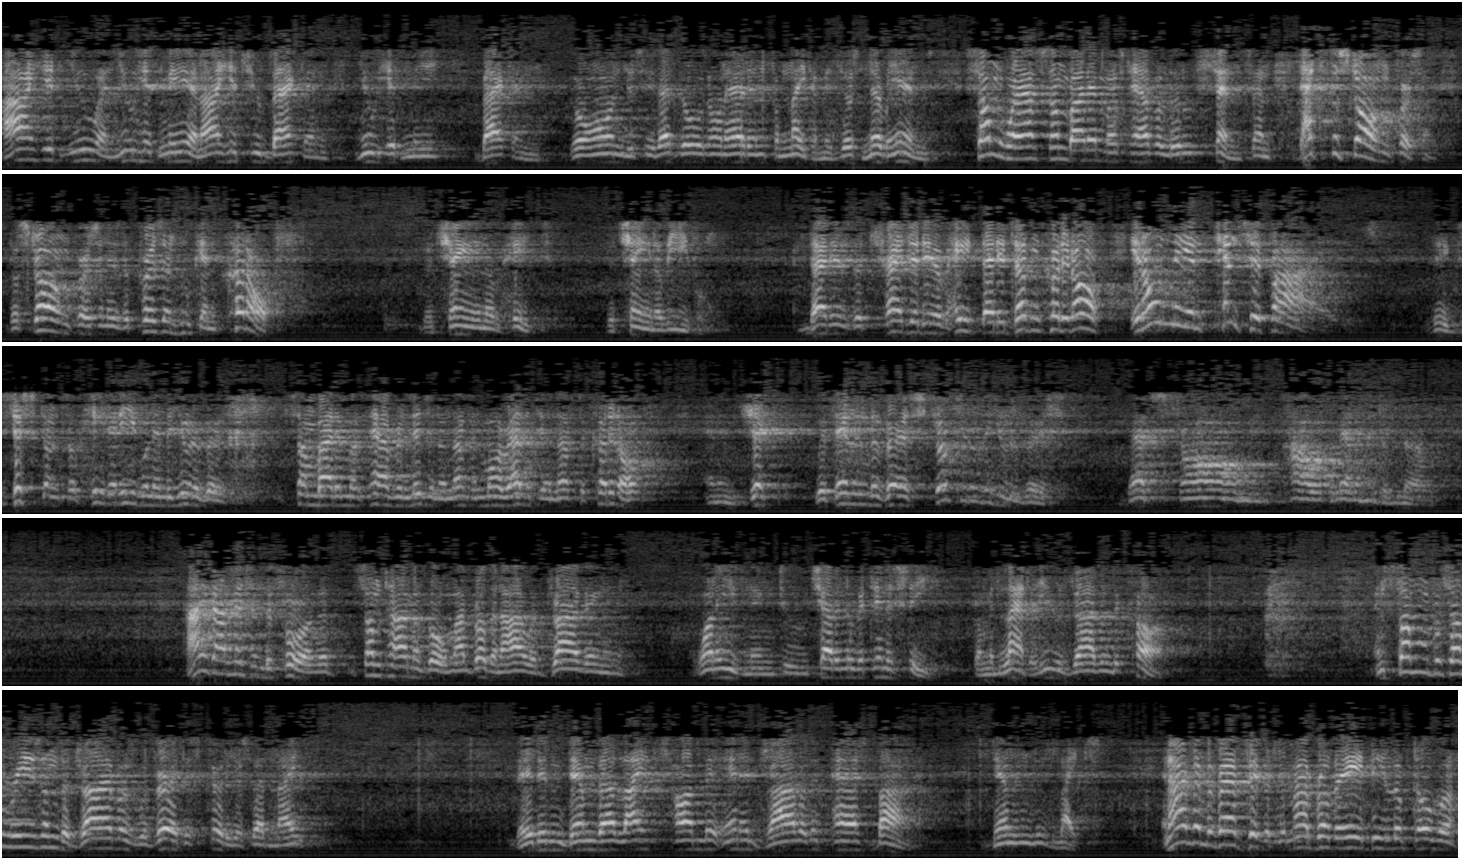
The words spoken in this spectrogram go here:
I hit you and you hit me and I hit you back and you hit me back and go on, you see, that goes on ad infinitum. It just never ends. Somewhere somebody must have a little sense, and that's the strong person. The strong person is the person who can cut off the chain of hate, the chain of evil. And that is the tragedy of hate, that it doesn't cut it off. It only intensifies the existence of hate and evil in the universe. Somebody must have religion enough and morality enough to cut it off and inject within the very structure of the universe that strong, powerful element of love. I think I mentioned before that some time ago my brother and I were driving one evening to Chattanooga, Tennessee from Atlanta. He was driving the car. And some, for some reason, the drivers were very discourteous that night. They didn't dim their lights. Hardly any driver that passed by dimmed his lights. And I remember very vividly, my brother A.D. looked over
